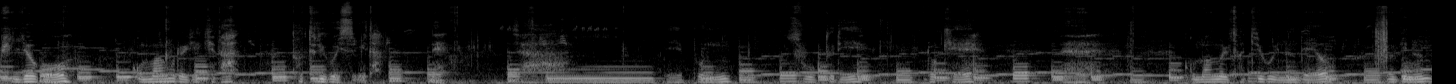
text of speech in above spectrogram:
피려고 꽃망울을 이렇게 다 터뜨리고 있습니다. 네. 자, 예쁜 수국들이 이렇게 에, 꽃망울 터뜨리고 있는데요. 여기는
